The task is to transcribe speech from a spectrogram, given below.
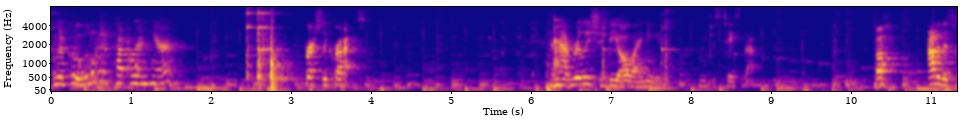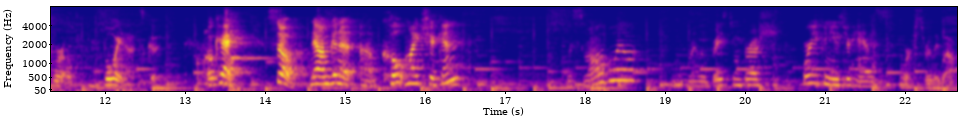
I'm gonna put a little bit of pepper in here, freshly cracked. And that really should be all I need. Let me just taste that. Oh, out of this world. Boy, that's good. Okay, so now I'm gonna um, coat my chicken with some olive oil. Use my little basting brush, or you can use your hands. Works really well.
